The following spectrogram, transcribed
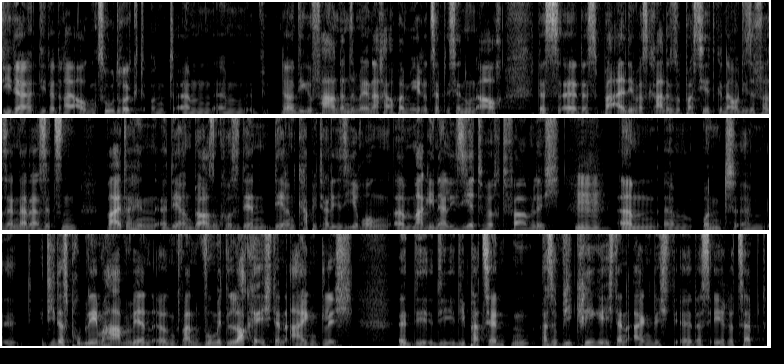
Die da, die da drei Augen zudrückt. Und ähm, ähm, ne, die Gefahr, und dann sind wir ja nachher auch beim E-Rezept, ist ja nun auch, dass, äh, dass bei all dem, was gerade so passiert, genau diese Versender da sitzen weiterhin äh, deren Börsenkurse, deren, deren Kapitalisierung äh, marginalisiert wird, förmlich. Mhm. Ähm, ähm, und ähm, die das Problem haben werden irgendwann, womit locke ich denn eigentlich äh, die, die, die Patienten? Also wie kriege ich denn eigentlich äh, das E-Rezept?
